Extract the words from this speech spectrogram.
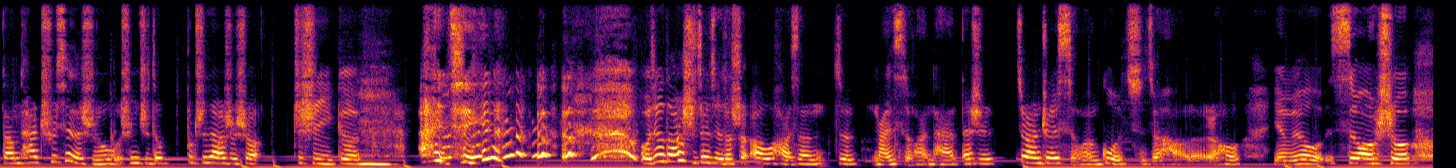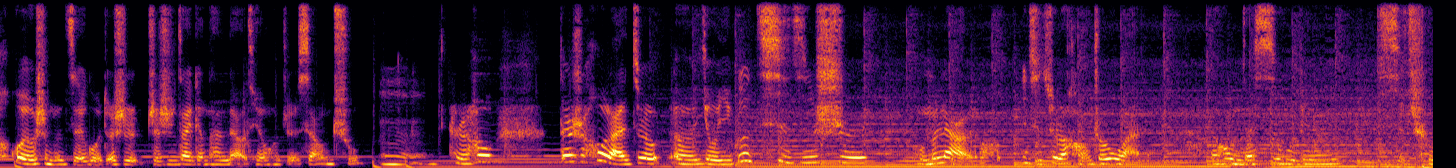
当他出现的时候，我甚至都不知道是说这是一个 爱情，我就当时就觉得说，哦，我好像就蛮喜欢他，但是就让这个喜欢过去就好了，然后也没有希望说会有什么结果，就是只是在跟他聊天或者相处，嗯，然后，但是后来就呃有一个契机是，我们俩一起去了杭州玩，然后我们在西湖边。洗车，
